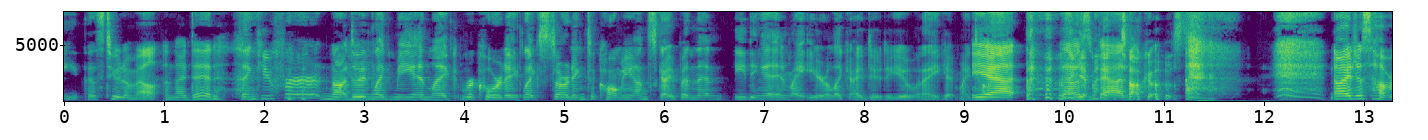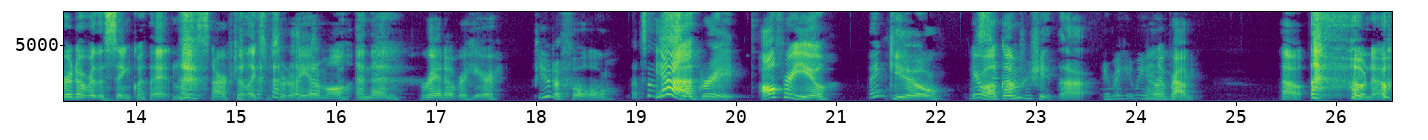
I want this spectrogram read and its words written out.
eat this tuna melt, and I did. Thank you for not doing like me and like recording, like starting to call me on Skype and then eating it in my ear like I do to you when I get my ta- Yeah, that was bad. tacos. no, I just hovered over the sink with it and like snarfed it like some sort of animal, and then ran over here. Beautiful. That sounds Yeah. so great. All for you. Thank you. You're super welcome. Appreciate that. You're making me Yeah, no problem. Oh, oh no.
